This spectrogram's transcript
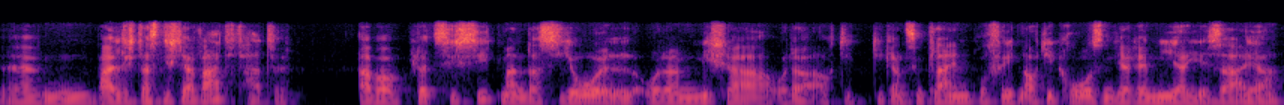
ähm, weil ich das nicht erwartet hatte. Aber plötzlich sieht man, dass Joel oder Micha oder auch die, die ganzen kleinen Propheten, auch die großen, Jeremia, Jesaja,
